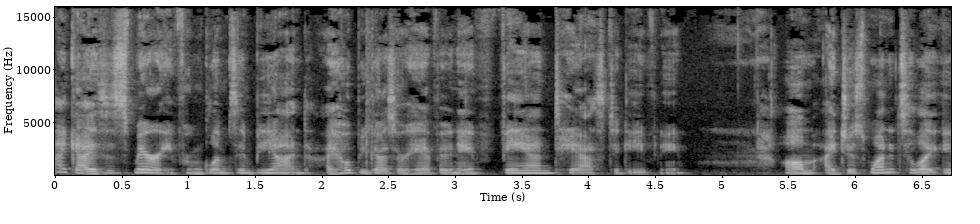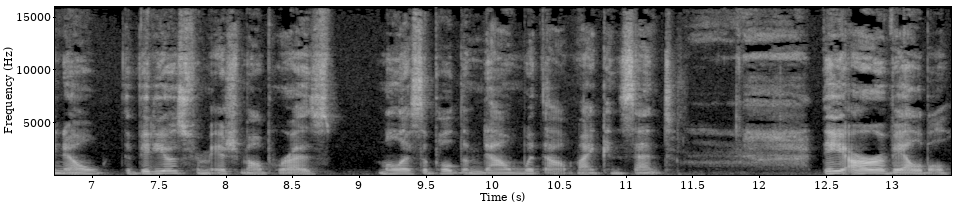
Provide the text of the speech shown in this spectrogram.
Hi guys, it's Mary from Glimpsing Beyond. I hope you guys are having a fantastic evening. Um, I just wanted to let you know the videos from Ismael Perez, Melissa pulled them down without my consent. They are available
